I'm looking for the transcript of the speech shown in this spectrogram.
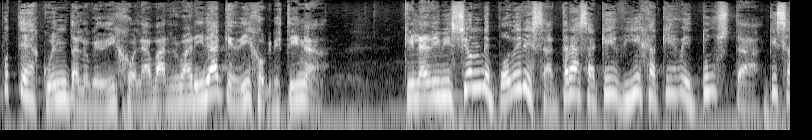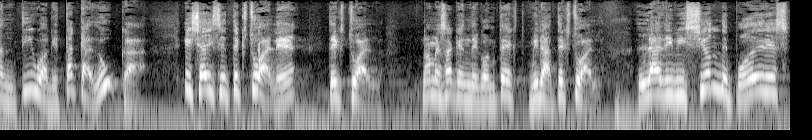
¿Vos te das cuenta lo que dijo, la barbaridad que dijo Cristina? Que la división de poderes atrasa, que es vieja, que es vetusta, que es antigua, que está caduca. Ella dice textual, ¿eh? Textual. No me saquen de contexto. Mirá, textual. La división de poderes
